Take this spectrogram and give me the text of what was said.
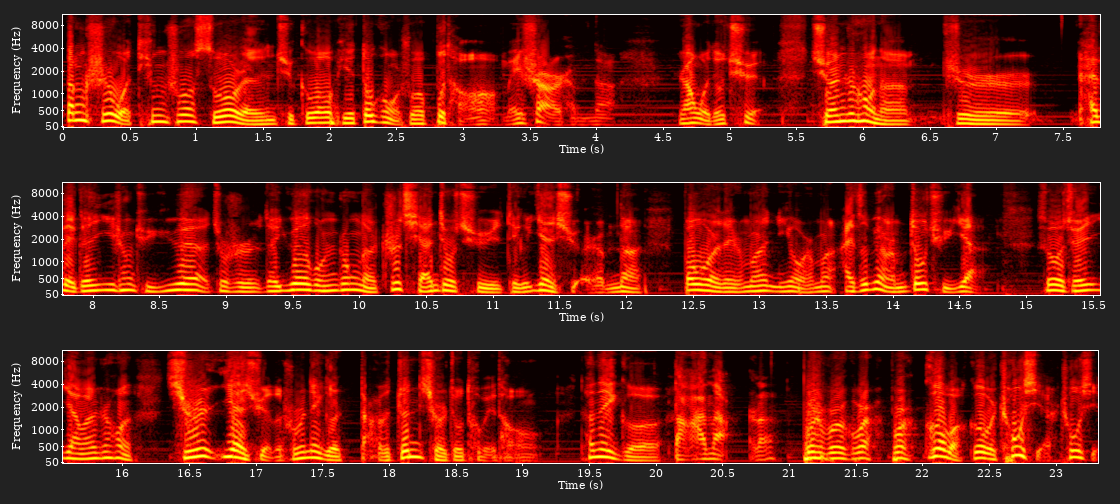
当时我听说所有人去割包皮都跟我说不疼，没事儿什么的，然后我就去。去完之后呢，是还得跟医生去约，就是在约的过程中呢，之前就去这个验血什么的，包括这什么你有什么艾滋病什么都去验。所以我觉得验完之后，其实验血的时候那个打的针其实就特别疼。他那个打哪儿呢？不是不是不是不是胳膊胳膊抽血抽血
